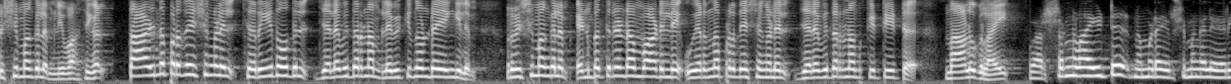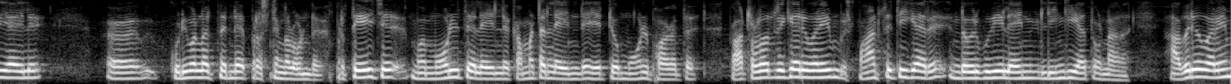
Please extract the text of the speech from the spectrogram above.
ഋഷിമംഗലം നിവാസികൾ. താഴ്ന്ന പ്രദേശങ്ങളിൽ ചെറിയ തോതിൽ ജലവിതരണം ലഭിക്കുന്നുണ്ട് എങ്കിലും ഋഷിമംഗലം എൺപത്തിരണ്ടാം വാർഡിലെ ഉയർന്ന പ്രദേശങ്ങളിൽ ജലവിതരണം കിട്ടിയിട്ട് നാളുകളായി. വർഷങ്ങളായിട്ട് നമ്മുടെ ഋഷിമംഗലം ഏരിയയിൽ കുടിവെള്ളത്തിന്റെ പ്രശ്നങ്ങളുണ്ട്. പ്രത്യേകിച്ച് മുകളിലത്തെ ലൈനിൽ കമ്മട്ടൻ ലൈനിന്റെ ഏറ്റവും മുകൾ ഭാഗത്ത്. വാട്ടർ അതോറിറ്റിക്കാർ പറയും സ്മാർട്ട് സിറ്റിക്കാർ എന്തോ ഒരു പുതിയ ലൈൻ ലിങ്ക് ചെയ്യാത്തതുകൊണ്ടാണ്. അവർ പറയും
